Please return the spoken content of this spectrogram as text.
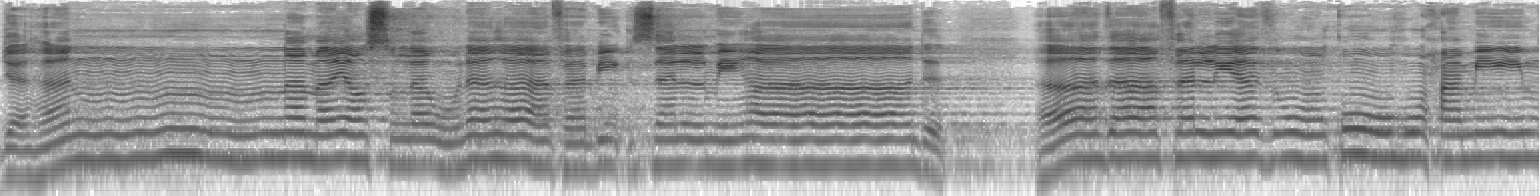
جهنم يصلونها فبئس المهاد. هذا فليذوقوه حميم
